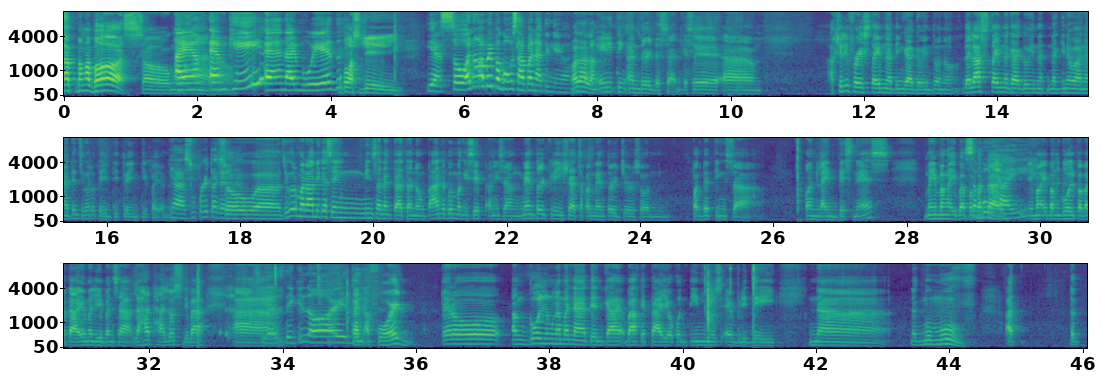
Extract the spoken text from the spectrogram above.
up mga boss? So, I am araw, MK and I'm with... Boss J. Yes, so ano nga ba yung pag-uusapan natin ngayon? Wala lang, anything under the sun. Kasi, um, actually, first time natin gagawin to, no? The last time na gagawin, na, na ginawa natin, siguro 2020 pa yun. Yeah, super tagal na. So, uh, siguro marami kasing minsan nagtatanong, paano ba mag-isip ang isang mentor Krisha at mentor Gerson pagdating sa online business? May mga iba pa Sa ba tayo? buhay? May mga ibang goal pa ba tayo maliban sa lahat halos, di ba? Ah, Yes, thank you Lord. can afford. Pero ang goal lang naman natin, ka, bakit tayo continuous everyday na nagmo-move at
